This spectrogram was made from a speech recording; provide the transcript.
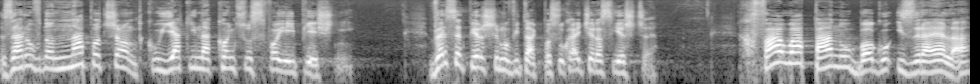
zarówno na początku, jak i na końcu swojej pieśni. Werset pierwszy mówi tak, posłuchajcie raz jeszcze. Chwała Panu Bogu Izraela,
